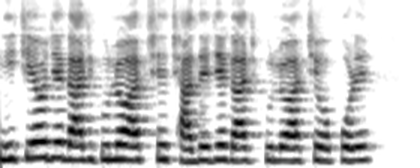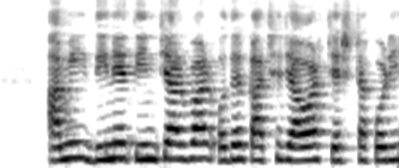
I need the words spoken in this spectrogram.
নিচেও যে গাছগুলো আছে, ছাদে যে গাছগুলো আছে ওপরে, আমি দিনে তিন চারবার ওদের কাছে যাওয়ার চেষ্টা করি।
